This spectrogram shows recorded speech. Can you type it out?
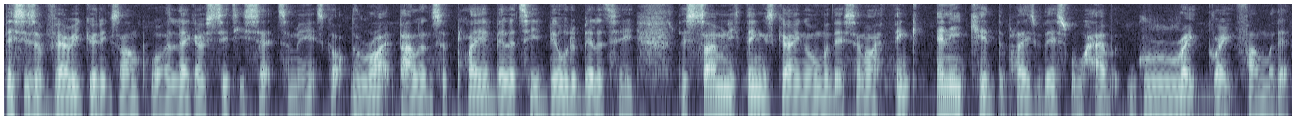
This is a very good example of a Lego City set to me. It's got the right balance of playability, buildability. There's so many things going on with this and I think any kid that plays with this will have great, great fun with it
